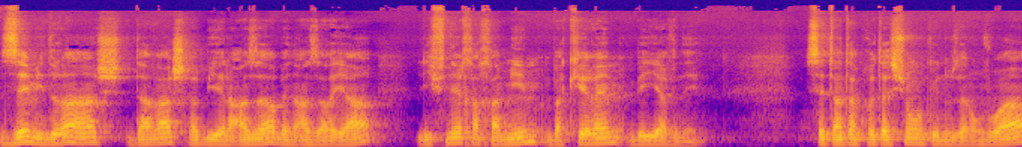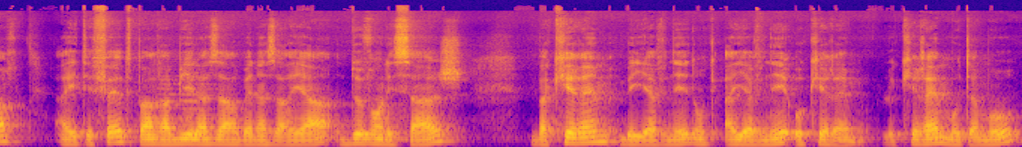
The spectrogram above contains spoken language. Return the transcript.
Darash Rabbi el-Azar ben Azaria lifne chachamim bakerem beyavne. Cette interprétation que nous allons voir a été faite par Rabbi el-Azar ben Azaria devant les sages, Ba beyavne, donc ayavne au kerem. Le kerem, mot à mot,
